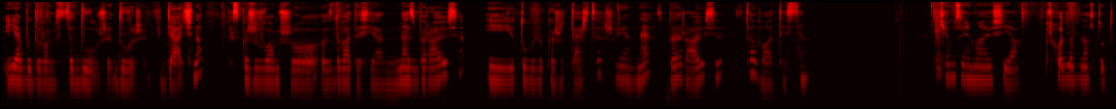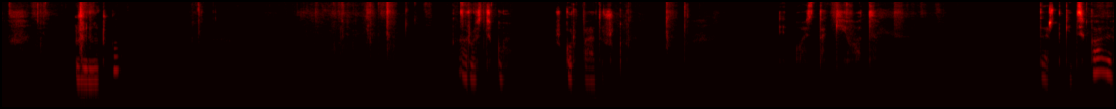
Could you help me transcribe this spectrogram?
І я буду вам за це дуже-дуже вдячна. Скажу вам, що здаватись я не збираюся, і Ютубові кажу теж це, що я не збираюся здаватися. Чим займаюся я? Приходила до нас тут жіночка. Ростику, шкурпетрушка. І ось такі от. Теж такі цікаві.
